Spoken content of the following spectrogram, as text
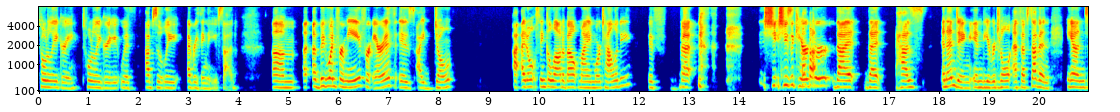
Totally agree. Totally agree with absolutely everything that you said. Um, a, a, big one for me for Aerith is I don't I, I don't think a lot about my mortality. If that she she's a character that that has an ending in the original FF7 and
